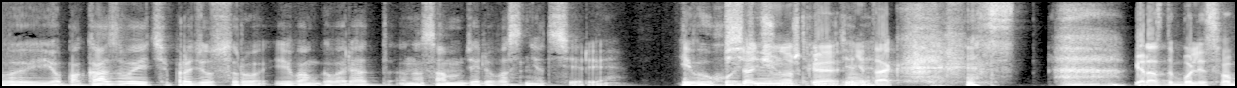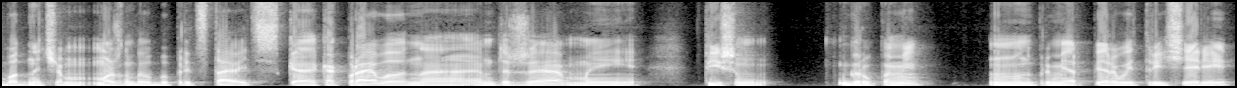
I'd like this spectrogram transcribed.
вы ее показываете продюсеру, и вам говорят, на самом деле у вас нет серии. И вы уходите. Все немножко не так. Гораздо более свободно, чем можно было бы представить. Как правило, на МДЖ мы пишем группами, ну, например, первые три серии,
